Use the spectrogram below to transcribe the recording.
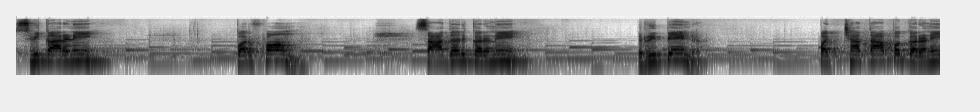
स्वीकारणे परफॉर्म, सादर करणे रिपेंड पश्चाताप करणे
